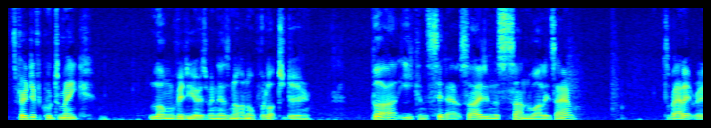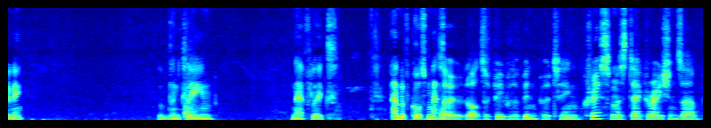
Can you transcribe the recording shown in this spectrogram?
It's very difficult to make long videos when there's not an awful lot to do. But you can sit outside in the sun while it's out. That's about it, really. Something clean, Netflix, and of course, mass. So lots of people have been putting Christmas decorations up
